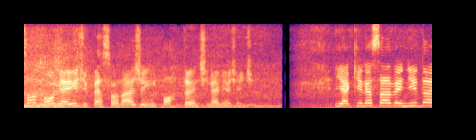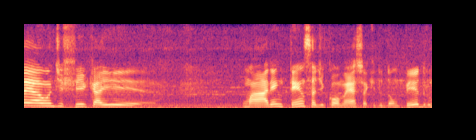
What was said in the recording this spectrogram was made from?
Só nome aí de personagem importante, né, minha gente? E aqui nessa avenida é onde fica aí uma área intensa de comércio aqui do Dom Pedro,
